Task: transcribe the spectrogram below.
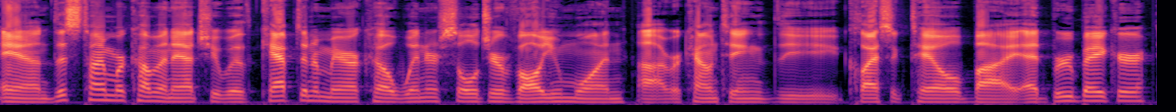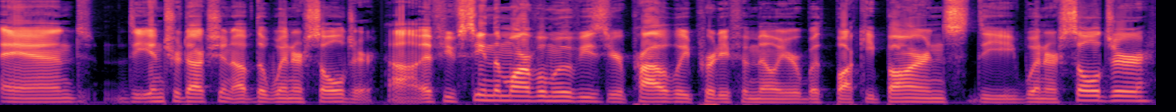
And this time we're coming at you with Captain America Winter Soldier Volume 1, uh, recounting the classic tale by Ed Brubaker and the introduction of the Winter Soldier. Uh, if you've seen the Marvel movies, you're probably pretty familiar with Bucky Barnes, the Winter Soldier,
